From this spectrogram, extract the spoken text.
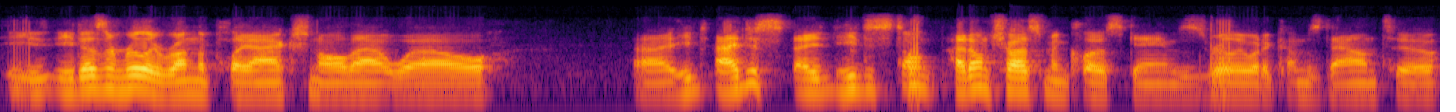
he, he doesn't really run the play action all that well. Uh, he, I just, I, he just don't, I don't trust him in close games. Is really what it comes down to.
